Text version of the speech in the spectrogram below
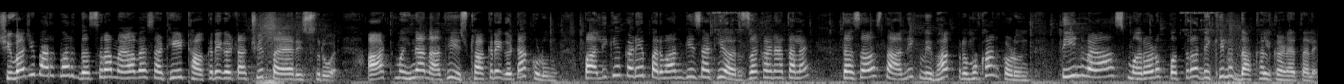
शिवाजी पार्कवर दसरा मेळाव्यासाठी ठाकरे गटाची तयारी सुरू आहे. आठ महिन्यांआधीच ठाकरे गटाकडून पालिकेकडे परवानगीसाठी अर्ज करण्यात आलाय. तसंच स्थानिक विभाग प्रमुखांकडून तीन वेळा स्मरणपत्र देखील दाखल करण्यात आले.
